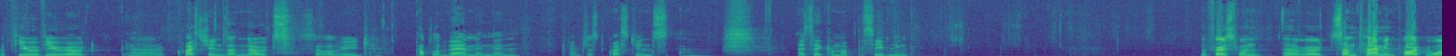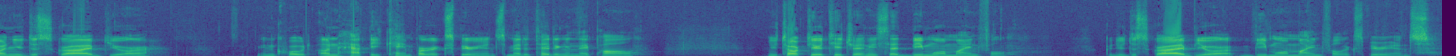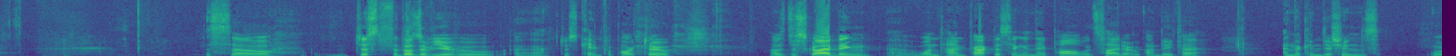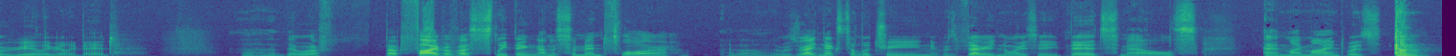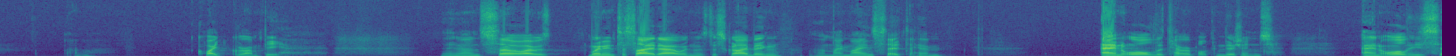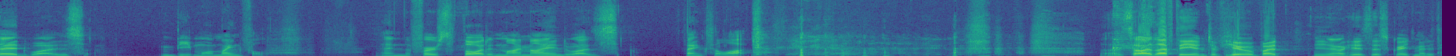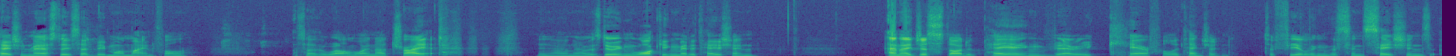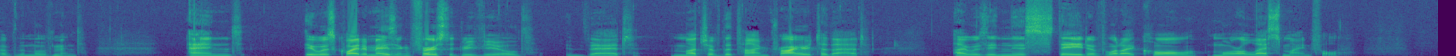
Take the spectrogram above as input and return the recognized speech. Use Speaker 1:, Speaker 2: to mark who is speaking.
Speaker 1: a few of you wrote uh, questions on notes, so I'll read a couple of them and then kind of just questions uh, as they come up this evening. The first one uh, wrote, Sometime in part one, you described your, in quote, unhappy camper experience meditating in Nepal. You talked to your teacher and he said, Be more mindful. Could you describe your be more mindful experience? So, just for those of you who uh, just came for part two, I was describing uh, one time practicing in Nepal with Sayadaw U Pandita, and the conditions were really, really bad. Uh, there were f- about five of us sleeping on a cement floor. Uh, it was right next to latrine. It was very noisy, bad smells, and my mind was quite grumpy. And so I was went into Sayadaw and was describing uh, my mind state to him and all the terrible conditions. And all he said was, be more mindful. And the first thought in my mind was, thanks a lot. uh, so I left the interview, but you know, here's this great meditation master. He said, be more mindful. So I thought, well, why not try it? You know, and I was doing walking meditation, and I just started paying very careful attention to feeling the sensations of the movement. And it was quite amazing. First, it revealed that much of the time prior to that, I was in this state of what I call more or less mindful.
